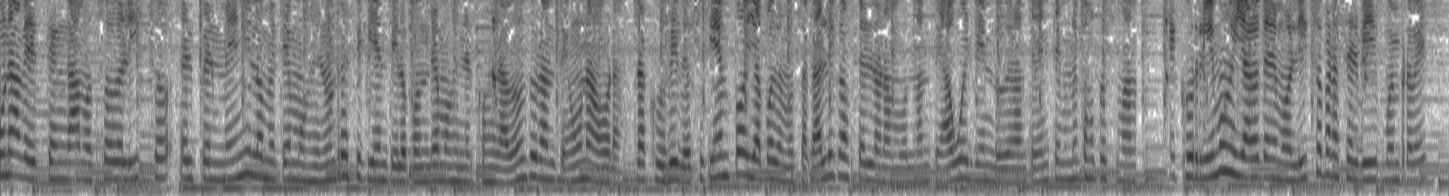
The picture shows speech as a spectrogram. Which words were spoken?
Una vez tengamos todo listo, el pelmeni lo metemos en un recipiente y lo pondremos en el congelador durante una hora. Transcurrido ese tiempo ya podemos sacarlo y cocerlo en abundante agua hirviendo durante 20 minutos aproximadamente. Escurrimos y ya lo tenemos listo para servir. Buen provecho.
